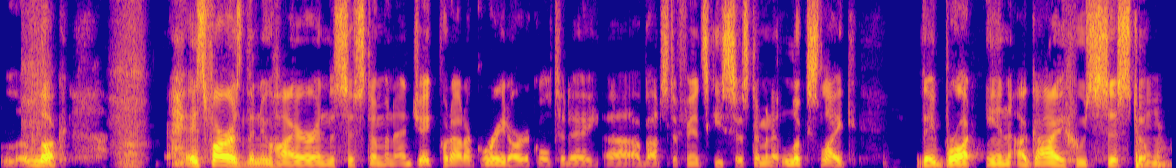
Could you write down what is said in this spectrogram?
look, as far as the new hire and the system, and, and Jake put out a great article today uh, about Stefanski's system, and it looks like they brought in a guy whose system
